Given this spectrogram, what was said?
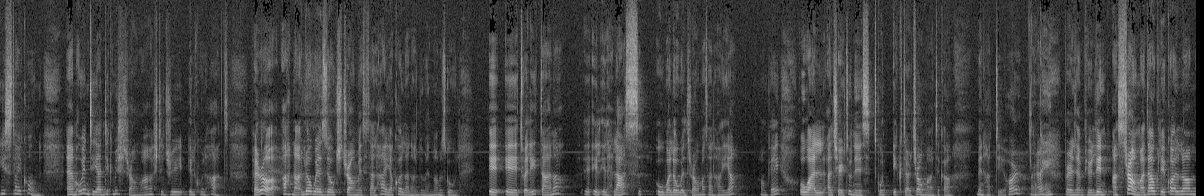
Jista' jkun. U inti għaddik mhix trawma għax tidri 'l kulħadd. Però aħna l-ewwel żewġ trawmiet tal-ħajja kollha ngħaddu minnhom żgur. It-twelid tagħna, il-ħlas huwa l-ewwel trawma tal-ħajja, okay? U għal ċertu nies tkun iktar trawmatika minn ħaddieħor. Per eżempju, l-inqas trauma dawk li kollhom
